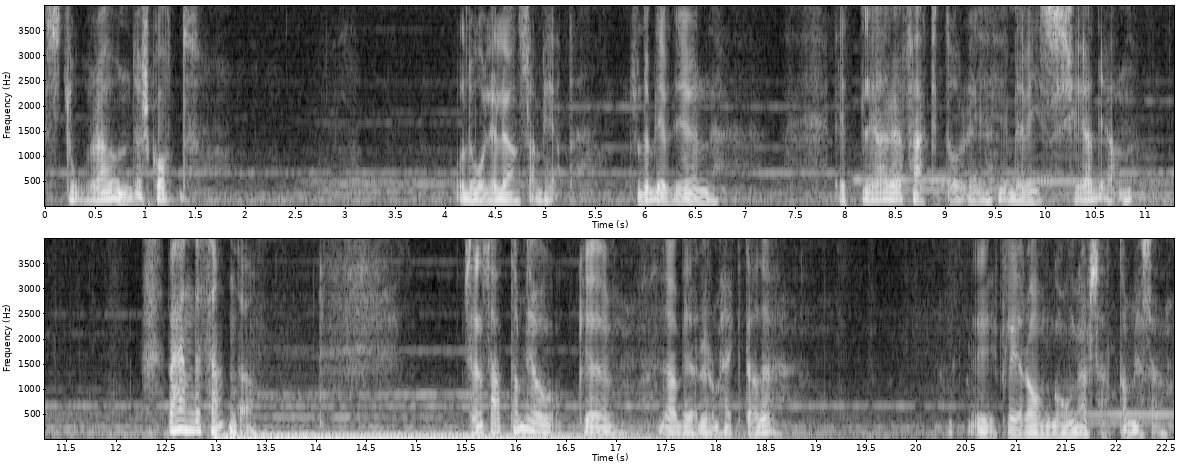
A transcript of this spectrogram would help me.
stora underskott och dålig lönsamhet. Så då blev det ju en ytterligare faktor i, i beviskedjan. Vad hände sen då? Sen satt de ju och eh, jag begärde dem häktade. I flera omgångar satt de ju sen.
